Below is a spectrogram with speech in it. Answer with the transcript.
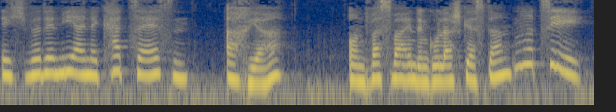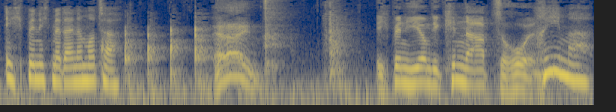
Ich würde nie eine Katze essen. Ach ja? Und was war in dem Gulasch gestern? Mutti. Ich bin nicht mehr deine Mutter. Herein! Ich bin hier, um die Kinder abzuholen. Prima.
